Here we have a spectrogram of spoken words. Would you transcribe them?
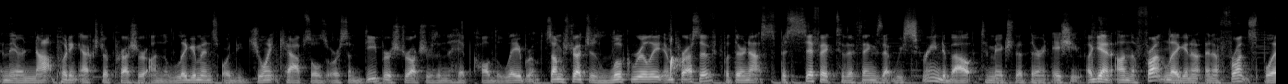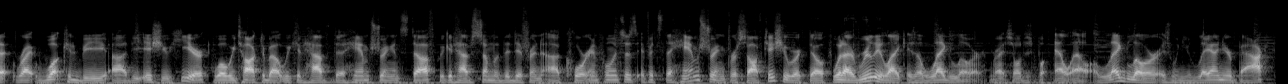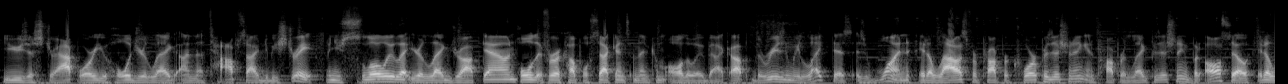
and they are not putting extra pressure on the ligaments or the joint capsules or some deeper structures in the hip called the labrum. Some stretches look really impressive, but they're not specific to the things that we screened about to make sure that they're an issue. Again, on the front leg in a, in a front split, right, what could be uh, the issue here? Well, we talked about we could have the hamstring and stuff. We could have some of the different uh, core influences. If it's the hamstring for soft tissue work though, what I really like is a leg lower, right? So I'll just put LL. A leg lower is when you lay on your back, you use a strap or you hold your leg on the top side to be straight and you slowly let your leg drop down, hold it for a couple seconds and then come all the way back up. The reason we like this is one, it allows for proper core positioning and proper leg positioning, but also it allows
